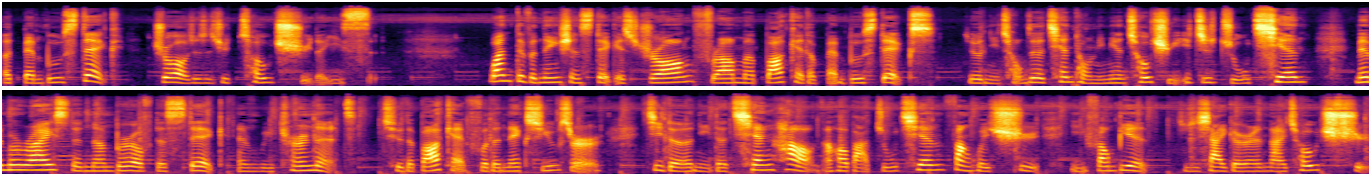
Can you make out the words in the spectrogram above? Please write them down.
a bamboo stick，draw 就是去抽取的意思。One divination stick is drawn from a bucket of bamboo sticks。 就是你从这个签筒里面抽取一支竹签，memorize the number of the stick and return it to the bucket for the next user。记得你的签号，然后把竹签放回去，以方便就是下一个人来抽取。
